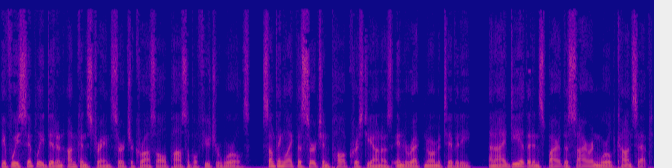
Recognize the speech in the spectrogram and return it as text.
If we simply did an unconstrained search across all possible future worlds, something like the search in Paul Christiano's indirect normativity, an idea that inspired the siren world concept,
